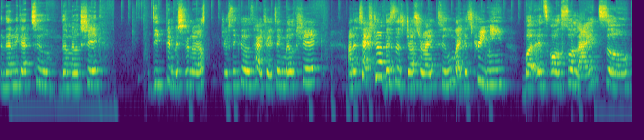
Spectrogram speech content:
And then we get to the milkshake deep conditioner, Juicy Curls Hydrating Milkshake. And the texture of this is just right too, like it's creamy, but it's also light. So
